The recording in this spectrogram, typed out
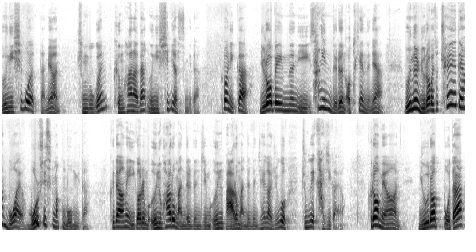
은이 15였다면 중국은 금 하나당 은이 10이었습니다. 그러니까 유럽에 있는 이 상인들은 어떻게 했느냐? 은을 유럽에서 최대한 모아요. 모을 수 있을 만큼 모읍니다. 그 다음에 이거를 뭐 은화로 만들든지 뭐 은바로 만들든지 해가지고 중국에 가져가요. 그러면 유럽보다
